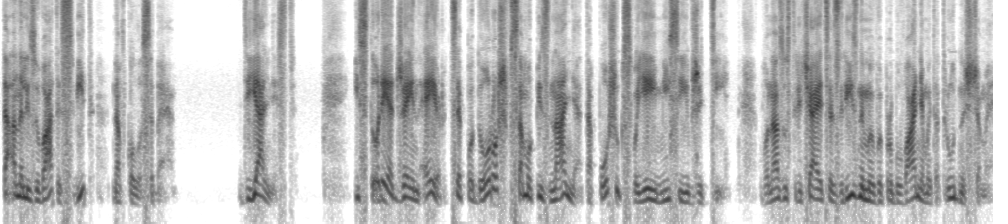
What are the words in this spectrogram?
та аналізувати світ навколо себе. Діяльність. Історія Джейн Ейр – це подорож в самопізнання та пошук своєї місії в житті. Вона зустрічається з різними випробуваннями та труднощами,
